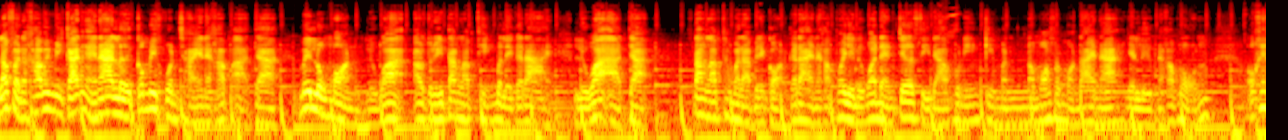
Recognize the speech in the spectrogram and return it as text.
แล้วฝ่ายตรงข้ามไม่มีการ์ดหงายหน้าเลยก็ไม่ควรใช้นะครับ อาจจะไม่ลงมอนหรือว่าเอาตัวนี้ตั้งรับทิ้งไปเลยก็ได้ หรือว่าอาจจะตั้งรับธรรมดาไปก่อนก็ได้นะครับ เพราะอย่าลืมว่าแดนเจอร์สีดาวพวกนี้จริงๆมัน normal summon ได้นะ อย่าลืมนะครับผม โอเค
